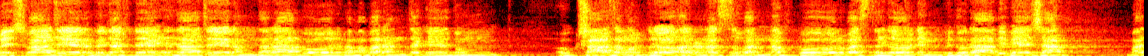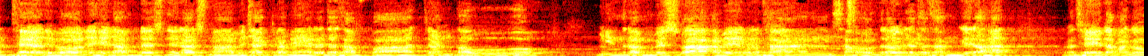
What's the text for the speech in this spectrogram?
विश्वाचेरभिजष्टे यदाचेरम् धरापूर्वमपरम् च केतुम् अरुणः पूर्वस्तयोनिम् विदुराविवेश मध्ये दिवो निहितः प्रश्निरश्मा विचक्रमे रजसः पात्यन्तौ। इन्द्रम् विश्वा अविवृधान् समुद्रव्यतसङ्गिरः रथेतमगो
